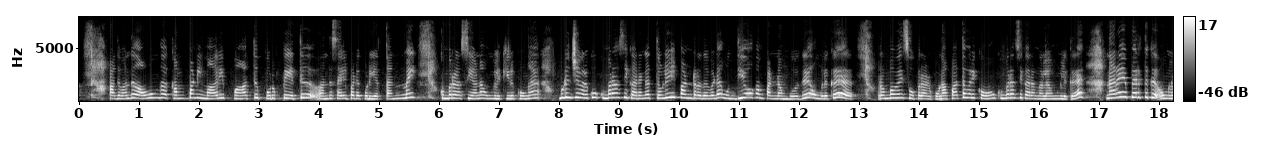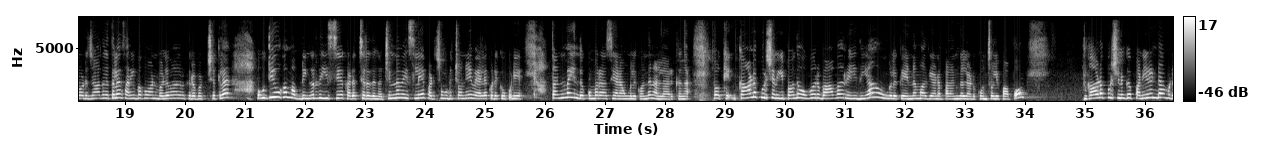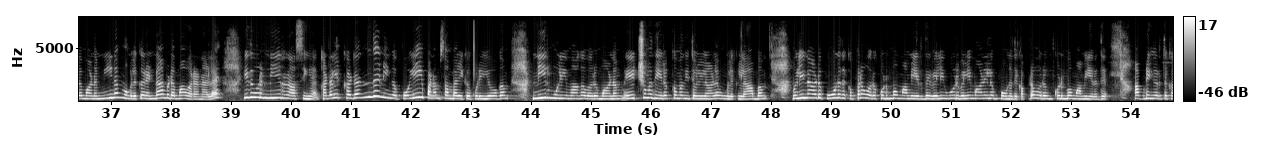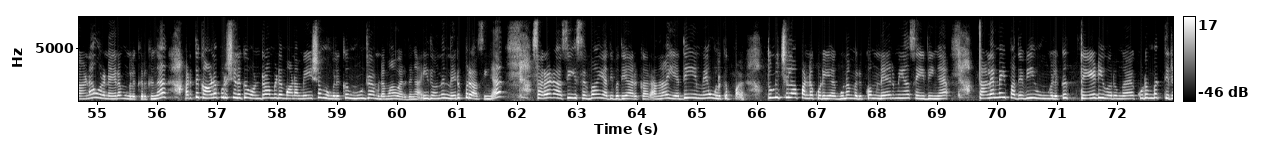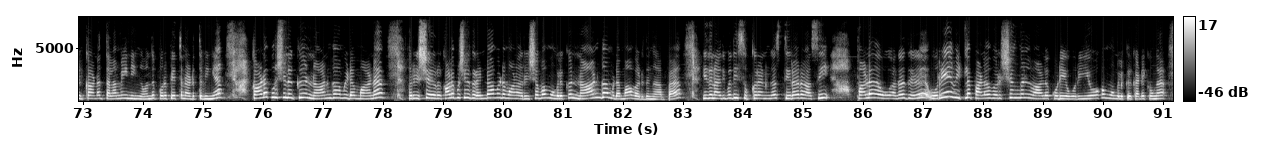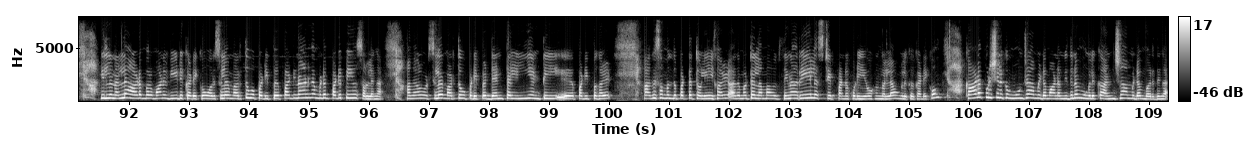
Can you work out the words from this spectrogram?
அது வந்து அவங்க கம்பெனி மாதிரி பார்த்து பொறுப்பேற்று வந்து செயல்படக்கூடிய தன்மை கும்பராசியான உங்களுக்கு இருக்குங்க. முடிஞ்ச வரைக்கும் கும்பராசிக்காரங்க தொழில் பண்ணுறதை விட உத்தியோகம் பண்ணும்போது உங்களுக்கு ரொம்பவே சூப்பராக இருக்கும். நான் பார்த்த வரைக்கும் கும்பராசிக்காரங்களை உங்களுக்கு நிறைய பேர்த்துக்கு உங்களோட ஜாதகத்தில் சனி பகவான் வலுவாக இருக்கிற பட்சத்தில் உத்தியோகம் அப்படிங்கிறது ஈஸியாக கிடச்சிருதுங்க. சின்ன வயசுலேயே படித்து முடித்தோடனே வேலை கிடைக்கக்கூடிய தன்மை இந்த கும்பராசியானவங்களுக்கு வந்து நல்லா இருக்குங்க. ஓகே காலபுருஷனுக்கு இப்போ வந்து ஒவ்வொரு பாவ ரீதியாக உங்களுக்கு என்ன மாதிரியான பலன்கள் நடக்கும்னு சொல்லி பார்ப்போம். காலபுருஷனுக்கு பன்னிரெண்டாம் இடமான மீனம் உங்களுக்கு ரெண்டாம் இடமா வரனால இது ஒரு நீர் ராசிங்க. கடல் கடந்து நீங்கள் போய் பணம் சம்பாதிக்கக்கூடிய யோகம் நீர் மூலியமாக வருமானம் ஏற்றுமதி இறக்குமதி தொழிலால் உங்களுக்கு லாபம். வெளிநாடு போனதுக்கப்புறம் ஒரு குடும்பம் அமையிறது வெளியூர் வெளி மாநிலம் போனதுக்கப்புறம் ஒரு குடும்பம் அமையிறது அப்படிங்கிறதுக்கான ஒரு நேரம் உங்களுக்கு இருக்குங்க. அடுத்து காலபுருஷனுக்கு ஒன்றாம் இடமான மேஷம் உங்களுக்கு மூன்றாம் இடமா வருதுங்க. இது வந்து நெருப்பு ராசிங்க. சரராசி செவ்வாய் அதிபதியாக இருக்கார். அதனால் எதையும் உங்களுக்கு ப துணிச்சலாக பண்ணக்கூடிய குணம் இருக்கும். நேர்மையாக செய்வீங்க. தலைமை பதவி உங்களுக்கு தேடி வருங்க. குடும்பத்திற்கான தலைமை நீங்கள் வந்து பொறுப்பேற்று நடத்துவீங்க. காலபுருஷனுக்கு நான்காம் இடமான ரிஷ காலபுருஷனுக்கு ரெண்டாம் இடமான ரிஷபம் உங்களுக்கு நான்காம் இடமா வருதுங்க அப்போ. இதன் அதிபதி சுக்கரனுங்க ஸ்திர ராசி. பல அதாவது ஒரே வீட்டில் பல வருஷங்கள் வாழக்கூடிய ஒரு யோகம் உங்களுக்கு கிடைக்குங்க. இல்லை நல்ல ஆடம்பரமான வீடு கிடைக்கும். ஒரு சிலர் மருத்துவ படிப்பு காட்டினானுங்க இடம் படிப்பையும் சொல்லுங்கள் அதனால் ஒரு சிலர் மருத்துவ படிப்பு டென்டல் இஎன்டி படிப்புகள் அது சம்பந்தப்பட்ட தொழில்கள் அது மட்டும் இல்லாமல் பார்த்தீங்கன்னா ரியல் எஸ்டேட் பண்ணக்கூடிய யோகங்கள்லாம் உங்களுக்கு கிடைக்கும். காலப்புருஷனுக்கு மூன்றாம் இடமான மிதனம் உங்களுக்கு அஞ்சாம் இடம் வருதுங்க.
